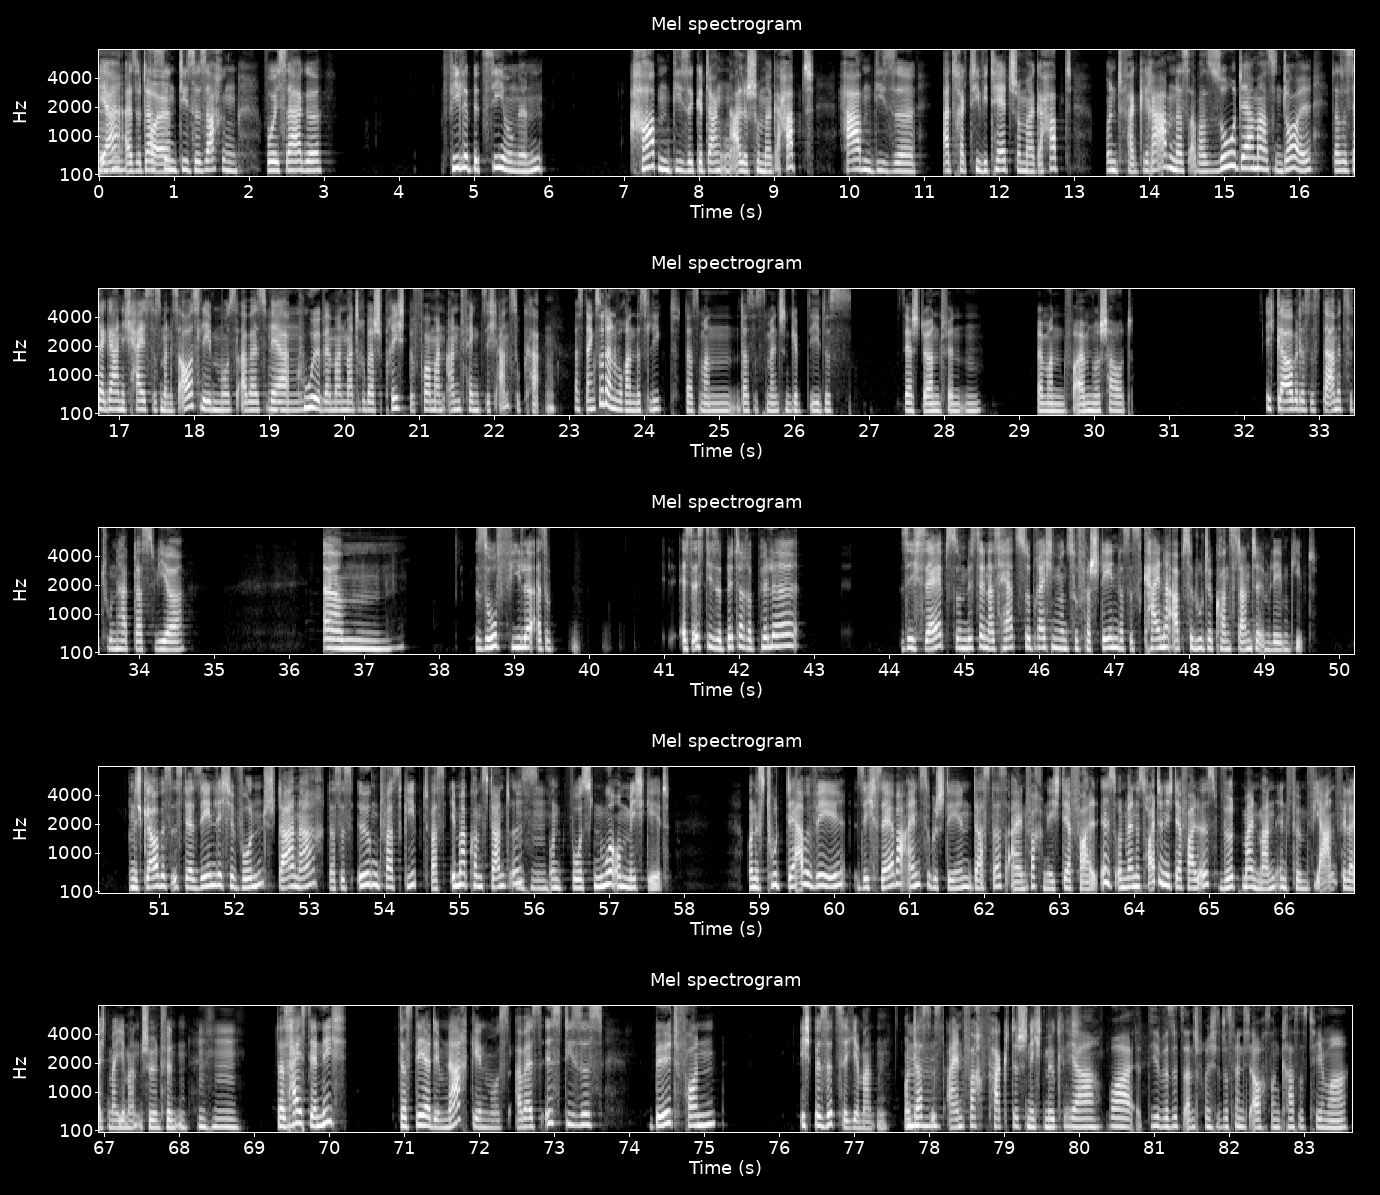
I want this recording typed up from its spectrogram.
Ja, also das Voll. sind diese Sachen, wo ich sage, viele Beziehungen haben diese Gedanken alle schon mal gehabt, haben diese Attraktivität schon mal gehabt und vergraben das aber so dermaßen doll, dass es ja gar nicht heißt, dass man es ausleben muss, aber es wäre cool, wenn man mal drüber spricht, bevor man anfängt, sich anzukacken. Was denkst du dann, woran das liegt, dass man, dass es Menschen gibt, die das sehr störend finden, wenn man vor allem nur schaut? Ich glaube, dass es damit zu tun hat, dass wir ähm, so viele, also es ist diese bittere Pille, sich selbst so ein bisschen das Herz zu brechen und zu verstehen, dass es keine absolute Konstante im Leben gibt. Und ich glaube, es ist der sehnliche Wunsch danach, dass es irgendwas gibt, was immer konstant ist und wo es nur um mich geht. Und es tut derbe weh, sich selber einzugestehen, dass das einfach nicht der Fall ist. Und wenn es heute nicht der Fall ist, wird mein Mann in fünf Jahren vielleicht mal jemanden schön finden. Das heißt ja nicht, dass der dem nachgehen muss, aber es ist dieses Bild von, ich besitze jemanden. Und das ist einfach faktisch nicht möglich. Ja, boah, die Besitzansprüche, das finde ich auch so ein krasses Thema.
